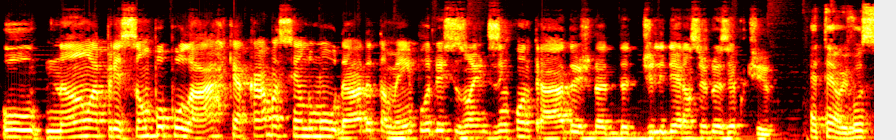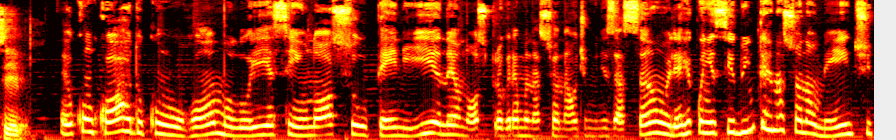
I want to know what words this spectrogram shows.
ou não a pressão popular que acaba sendo moldada também por decisões desencontradas da, da, de lideranças do executivo. Etel, e você? Eu concordo com o Rômulo e assim, o nosso PNI, né, o nosso Programa Nacional de Imunização, ele é reconhecido internacionalmente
